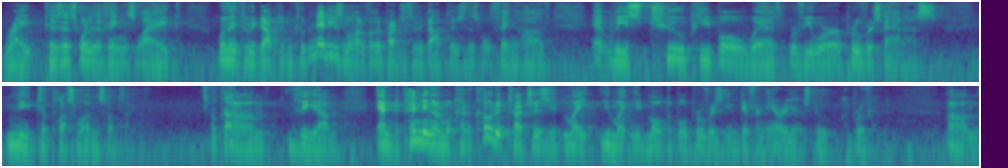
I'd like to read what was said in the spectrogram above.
right? Because that's one of the things like one thing that we adopted in Kubernetes and a lot of other projects have adopted is this whole thing of at least two people with reviewer or approver status need to plus one something. Okay. Um, the um, and depending on what kind of code it touches, it might you might need multiple approvers in different areas to approve it. Um,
